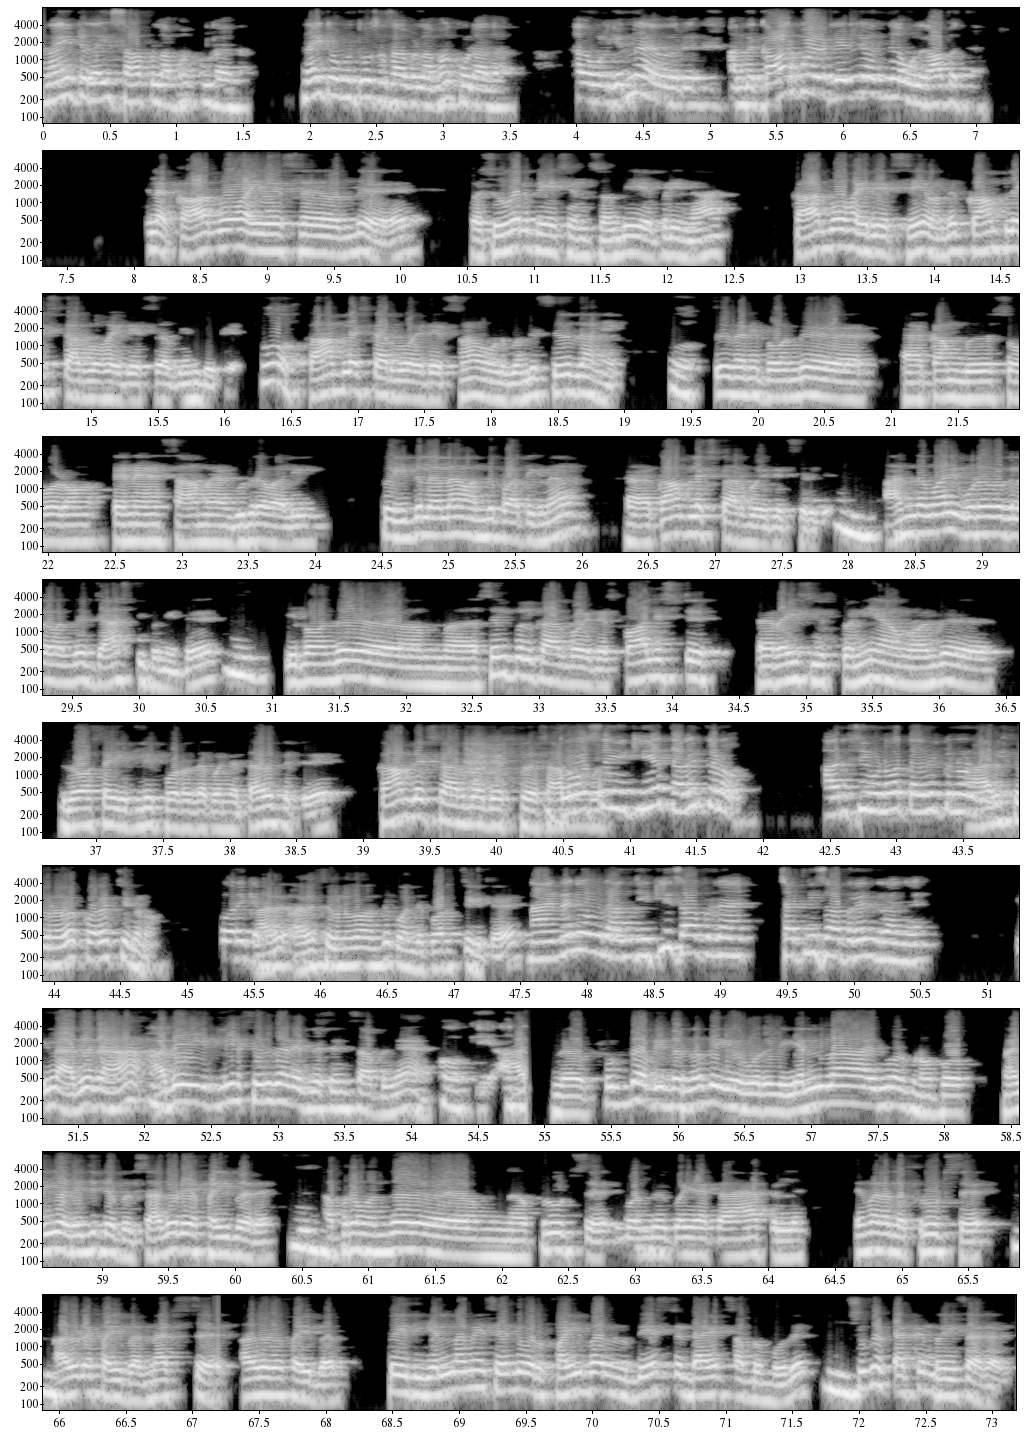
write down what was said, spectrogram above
நைட்டு ரைஸ் சாப்பிடலாமா? கூடாதா? நைட் அவங்க தோசை சாப்பிடலாமா? கூடாதா? அவங்களுக்கு என்ன ஒரு அந்த கார்போஹைட்ரேட்டே வந்து அவங்களுக்கு ஆபத்து. இல்ல கார்போஹைட்ரேட்ஸ் வந்து இப்போ சுகர் பேஷண்ட்ஸ் வந்து எப்படின்னா கார்போஹைட்ரேட்ஸ்லேயே வந்து காம்ப்ளெக்ஸ் கார்போஹைட்ரேட்ஸ் அப்படின்னு இருக்கு. ஓ. காம்ப்ளெக்ஸ் கார்போஹைட்ரேட்ஸ்னா உங்களுக்கு வந்து சிறுதானியம். சிறுதானியம் இப்போ வந்து கம்பு சோளம் தெனை சாமை குதிரைவாளி ஸோ இதுலலாம் வந்து பாத்தீங்கன்னா காம்ப்ளெக்ஸ் கார்போஹைட்ரேட்ஸ் இருக்கு. அந்த மாதிரி உணவுகளை வந்து ஜாஸ்தி பண்ணிட்டு. இப்போ வந்து simple carbohydrates polished rice use பண்ணி அவங்க வந்து தோசை இட்லி போடுறத கொஞ்சம் தவிர்த்துட்டு காம்ப்ளெக்ஸ் கார்போஹைட்ரேட்ஸ் தோசை இட்லியே தவிர்க்கணும். அரிசி உணவை தவிர்க்கணும் அரிசி உணவை குறைச்சிக்கணும். அரிசி உணவை வந்து கொஞ்சம் குறைச்சிக்கிட்டு. நான் என்னங்க ஒரு அஞ்சு இட்லி சாப்பிடுறேன் சட்னி சாப்பிடுறேன்றாங்க. இல்ல அதுதான். அதே இட்லியே சிறுதானியத்துல செஞ்சு சாப்பிடுங்க. ஓகே ஃபுட் அப்படின்றது வந்து ஒரு எல்லா இதுவும் இருக்கணும். இப்போ நிறைய வெஜிடபிள்ஸ் அதோடைய ஃபைபர். அப்புறம் வந்து ஃப்ரூட்ஸ் இப்போ வந்து கொய்யாக்காய் ஆப்பிள் இது மாதிரி அந்த ஃப்ரூட்ஸ். அதோடைய ஃபைபர் நட்ஸ் அதோடைய ஃபைபர் ஸோ இது எல்லாமே சேர்ந்து ஒரு ஃபைபர் பேஸ்டு டயட் சாப்பிடும்போது. சுகர் டக்குன்னு ரைஸ் ஆகாது.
